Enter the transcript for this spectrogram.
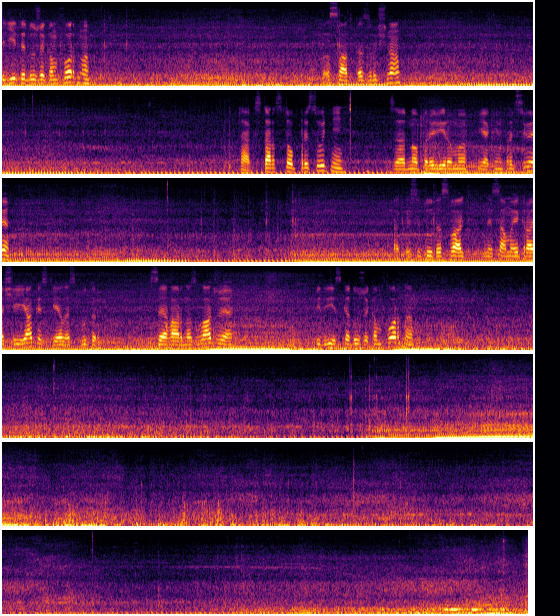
сидіти дуже комфортно. Посадка зручна. Так, старт-стоп присутній. Заодно перевіримо, як він працює. Так, ось тут асфальт не самої кращої якості, але скутер все гарно згладжує. Підвізка дуже комфортна.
